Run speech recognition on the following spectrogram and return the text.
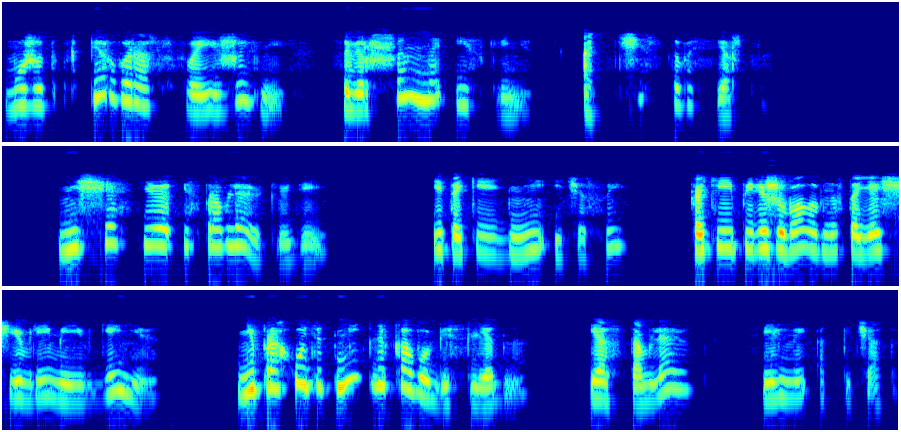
может, в первый раз в своей жизни совершенно искренне, от чистого сердца. Несчастья исправляют людей, и такие дни и часы, какие переживала в настоящее время Евгения, не проходят ни для кого бесследно и оставляют сильный отпечаток.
